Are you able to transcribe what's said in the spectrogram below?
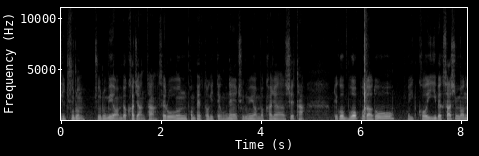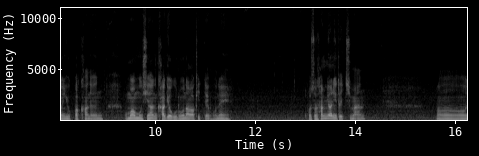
이 주름 주름이 완벽하지 않다. 새로운 폼팩터기 때문에 주름이 완벽하지 않아 싫다. 그리고 무엇보다도 거의 240만원 육박하는 어마무시한 가격으로 나왔기 때문에 벌써 3년이 됐지만 어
